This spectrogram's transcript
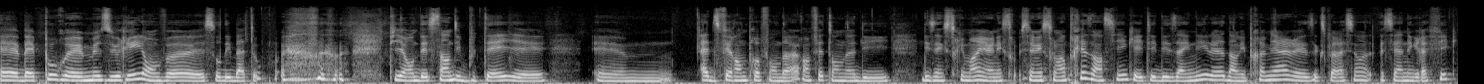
Euh, ben, pour euh, mesurer, on va euh, sur des bateaux, puis on descend des bouteilles à différentes profondeurs. En fait, on a des, des instruments. Il y a un c'est un instrument très ancien qui a été designé là, dans les premières euh, explorations océanographiques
